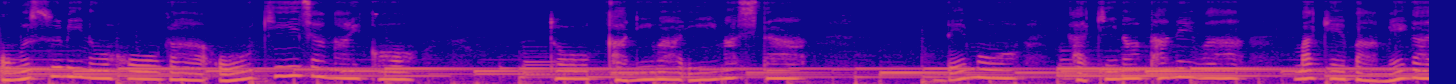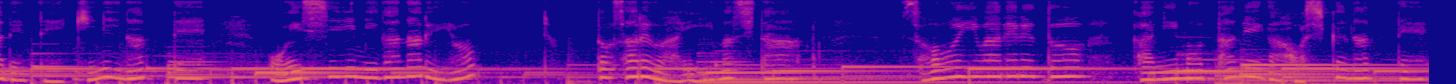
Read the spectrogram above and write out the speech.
おむすびの方が大きいじゃないかとカニは言いましたも柿の種はまけば芽が出て木になっておいしい実がなるよ。と猿は言いました。そう言われるとカニも種が欲しくなって。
